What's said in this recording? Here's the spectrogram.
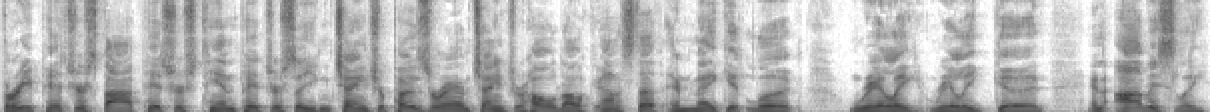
three pictures, five pictures, ten pictures, so you can change your pose around, change your hold, all kind of stuff, and make it look really, really good. And obviously,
